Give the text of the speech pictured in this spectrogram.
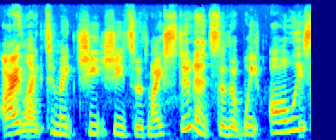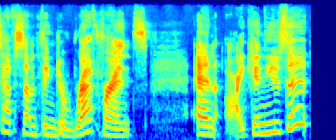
I like to make cheat sheets with my students so that we always have something to reference and I can use it,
